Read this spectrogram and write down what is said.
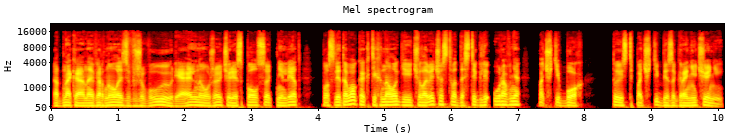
Однако она вернулась вживую, реально, уже через полсотни лет — После того, как технологии человечества достигли уровня «почти бог», то есть почти без ограничений,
